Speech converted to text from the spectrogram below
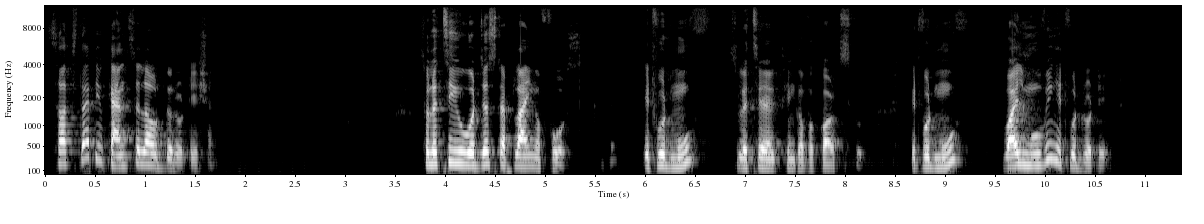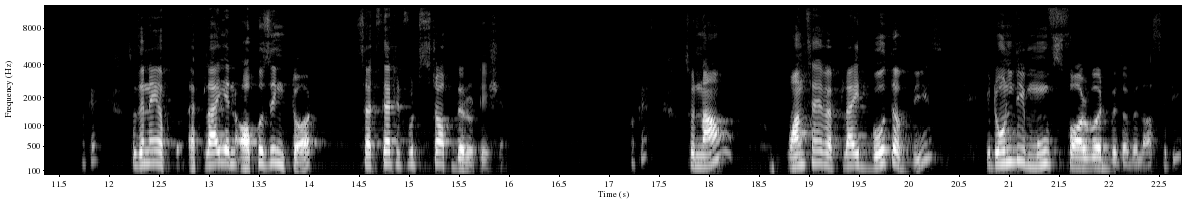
such that you cancel out the rotation. So, let us say you were just applying a force, it would move. So, let us say I think of a corkscrew, it would move while moving it would rotate. Okay. So, then I apply an opposing torque such that it would stop the rotation. Okay. So, now once I have applied both of these, it only moves forward with a velocity.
